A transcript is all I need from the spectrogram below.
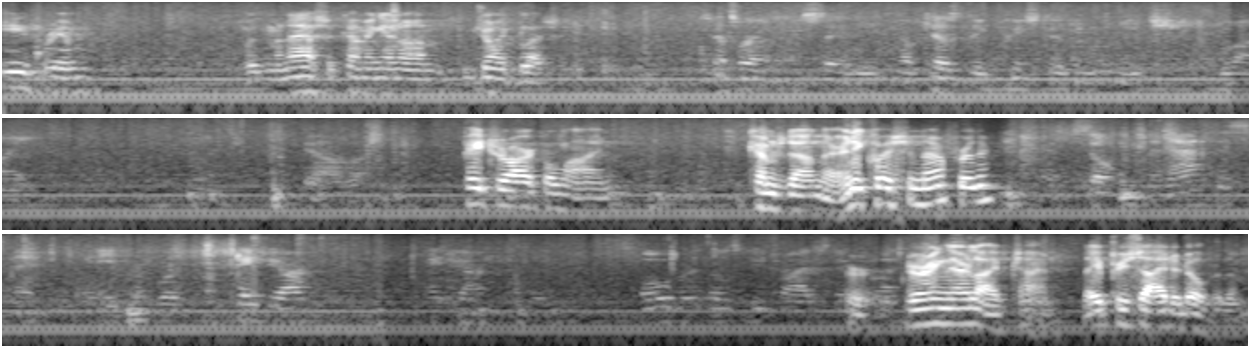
Ephraim, with Manasseh coming in on joint blessing. That's why I'm going to say the Melchizedek priesthood lineage line. Yeah, patriarchal line comes down there. Any question now further? So Manasseh and Ephraim were patriarch, patriarch over those two tribes during their lifetime. They presided over them.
